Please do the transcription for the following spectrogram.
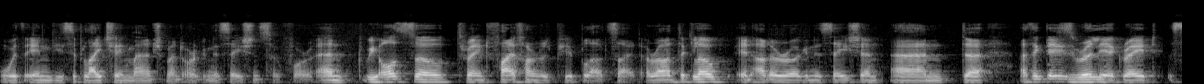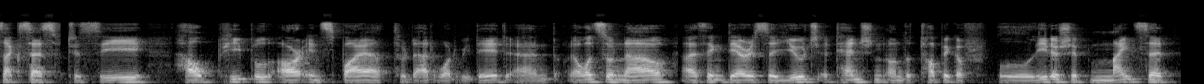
within the supply chain management organization so far. And we also trained 500 people outside around the globe in other organizations. And uh, I think this is really a great success to see how people are inspired to that what we did. And also now i think there is a huge attention on the topic of leadership mindset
